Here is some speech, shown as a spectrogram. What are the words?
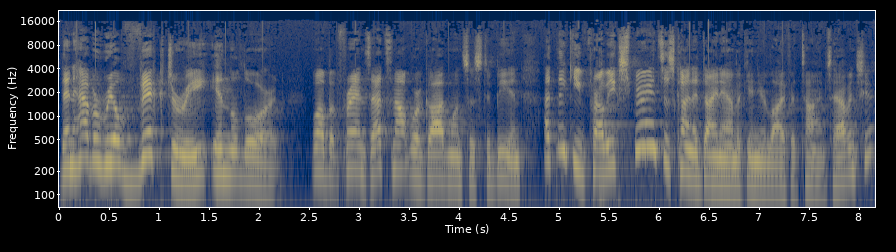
than have a real victory in the Lord. Well, but friends, that's not where God wants us to be. And I think you've probably experienced this kind of dynamic in your life at times, haven't you?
